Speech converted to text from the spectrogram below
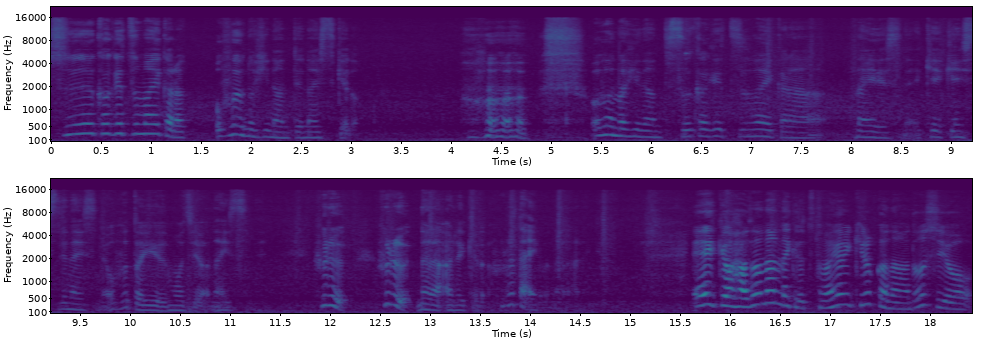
う数ヶ月前からオフの日なんてないっすけど。オフの日なんて数ヶ月前からないですね。経験してないですね。オフという文字はないですね。フルフルならあるけどフルタイムならあるけど。えー、今日波動なんだけどちょっと前髪切ろうかな。どうしよ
